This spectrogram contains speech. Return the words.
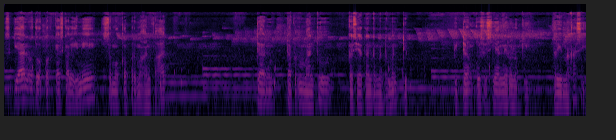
Sekian untuk podcast kali ini, semoga bermanfaat dan dapat membantu kesehatan teman-teman di bidang khususnya neurologi. Terima kasih.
